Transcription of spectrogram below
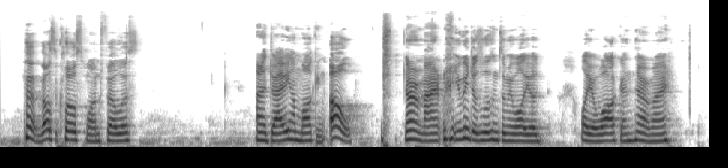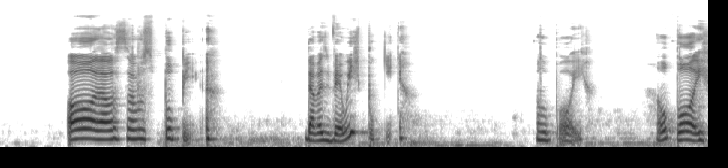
that was a close one, fellas. I'm driving, I'm walking. Oh, never mind. You can just listen to me while you're while you're walking. Never mind. Oh, that was so spooky. that was very spooky. Oh boy. Oh boy.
